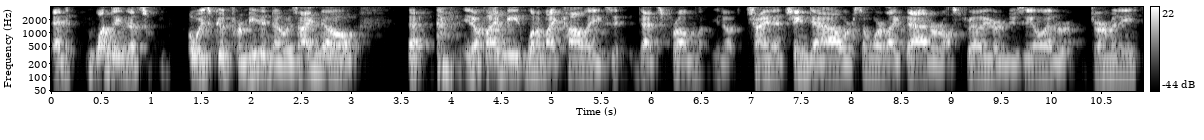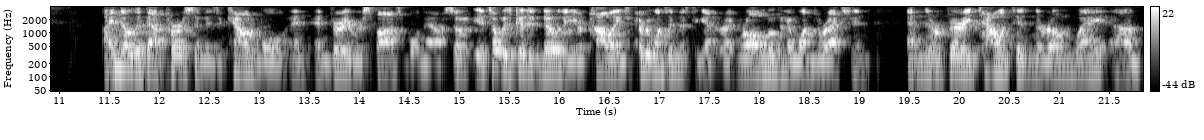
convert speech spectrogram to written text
and one thing that's always good for me to know is I know that you know if I meet one of my colleagues that's from you know China, Qingdao, or somewhere like that, or Australia, or New Zealand, or Germany I know that that person is accountable and, and very responsible now. So it's always good to know that your colleagues, everyone's in this together, right? We're all moving in one direction, and they're very talented in their own way. Um,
